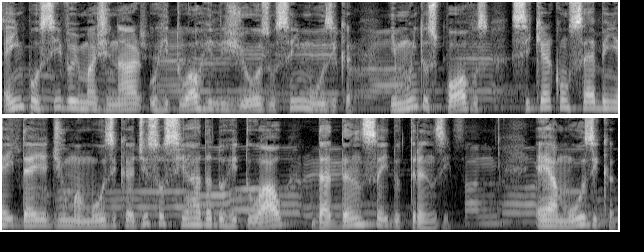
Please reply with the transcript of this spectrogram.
é impossível imaginar o ritual religioso sem música, e muitos povos sequer concebem a ideia de uma música dissociada do ritual, da dança e do transe. É a música,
